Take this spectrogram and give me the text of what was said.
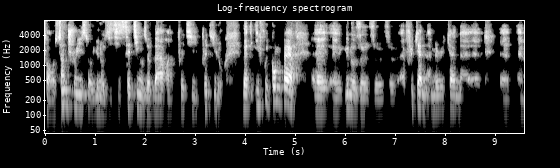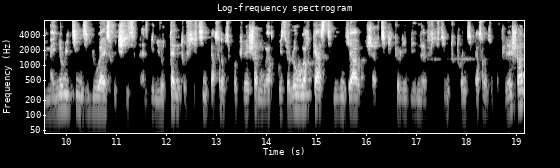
for a century. So you know, this is setting the bar pretty pretty low. But if we compare, uh, uh, you know, the, the, the African American uh, uh, minority in the US, which is, has been you know 10 to 15 percent of the population, where with the lower caste in India, which have typically been uh, 15 to 20 percent of the population.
